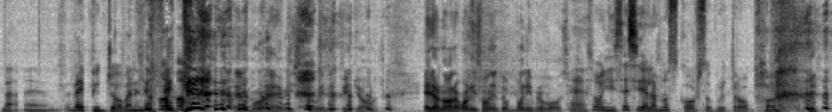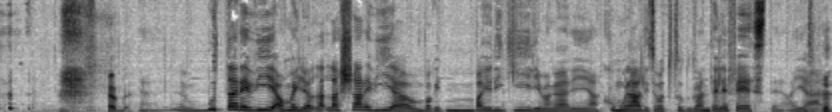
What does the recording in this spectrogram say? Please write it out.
Dai, eh, lei è più giovane, in effetti. È buono, hai visto, quindi è più giovane. Eleonora, quali sono i tuoi buoni propositi? Eh, sono gli stessi dell'anno scorso, purtroppo. Eh Eh, buttare via, o meglio, la- lasciare via un, poche- un paio di chili magari accumulati soprattutto durante le feste. ai ai.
